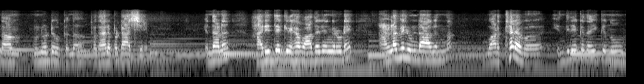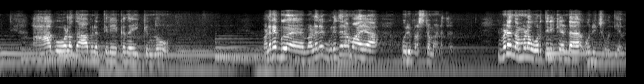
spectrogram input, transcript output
നാം മുന്നോട്ട് വെക്കുന്ന പ്രധാനപ്പെട്ട ആശയം. എന്താണ്? ഹരിതഗ്രഹ വാതകങ്ങളുടെ അളവിലുണ്ടാകുന്ന വർധനവ് എന്തിലേക്ക് നയിക്കുന്നു? ആഗോളതാപനത്തിലേക്ക് നയിക്കുന്നു. വളരെ വളരെ ഗുരുതരമായ ഒരു പ്രശ്നമാണിത്. ഇവിടെ നമ്മൾ ഓർത്തിരിക്കേണ്ട ഒരു ചോദ്യം.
